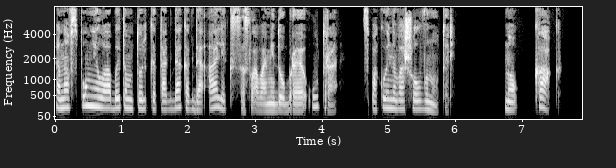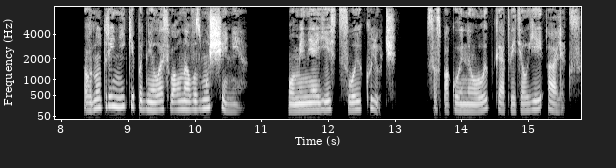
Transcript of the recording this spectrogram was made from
Она вспомнила об этом только тогда, когда Алекс со словами «доброе утро» спокойно вошел внутрь. Но как? Внутри Ники поднялась волна возмущения. «У меня есть свой ключ», — со спокойной улыбкой ответил ей Алекс.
